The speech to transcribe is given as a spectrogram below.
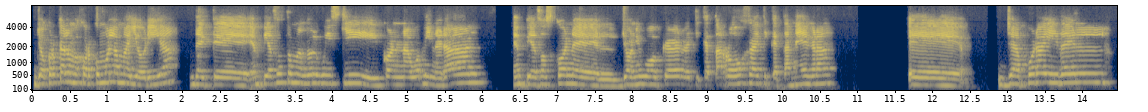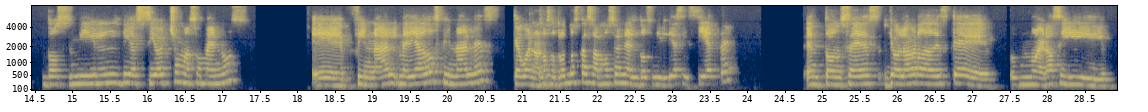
Yo creo que a lo mejor como la mayoría de que empiezas tomando el whisky con agua mineral, empiezas con el Johnny Walker, etiqueta roja, etiqueta negra. Eh, ya por ahí del 2018 más o menos, eh, final, mediados finales, que bueno, nosotros nos casamos en el 2017. Entonces, yo la verdad es que pues, no era así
